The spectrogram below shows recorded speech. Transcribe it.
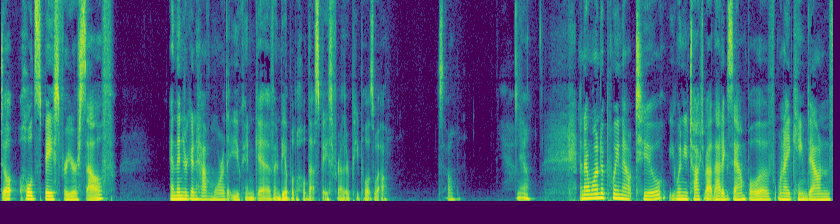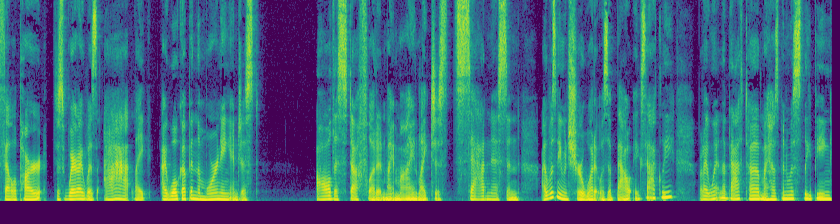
to hold space for yourself. And then you're going to have more that you can give and be able to hold that space for other people as well. So, yeah. And I wanted to point out too, when you talked about that example of when I came down and fell apart, just where I was at, like I woke up in the morning and just all this stuff flooded my mind, like just sadness. And I wasn't even sure what it was about exactly. But I went in the bathtub, my husband was sleeping,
